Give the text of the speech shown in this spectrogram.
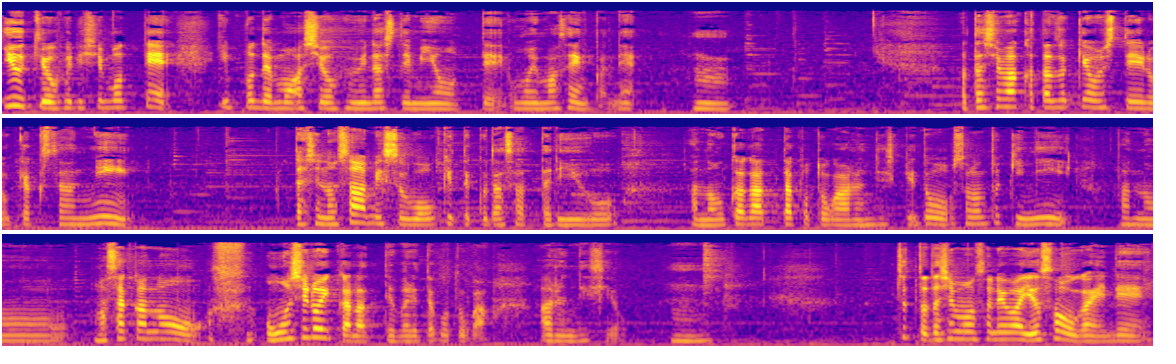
勇気を振り絞って一歩でも足を踏み出してみようって思いませんかね？うん。私は片付けをしているお客さんに私のサービスを受けてくださった理由をあの伺ったことがあるんですけどその時にあのまさかの 面白いからって言われたことがあるんですよ。うん、ちょっと私もそれは予想外で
